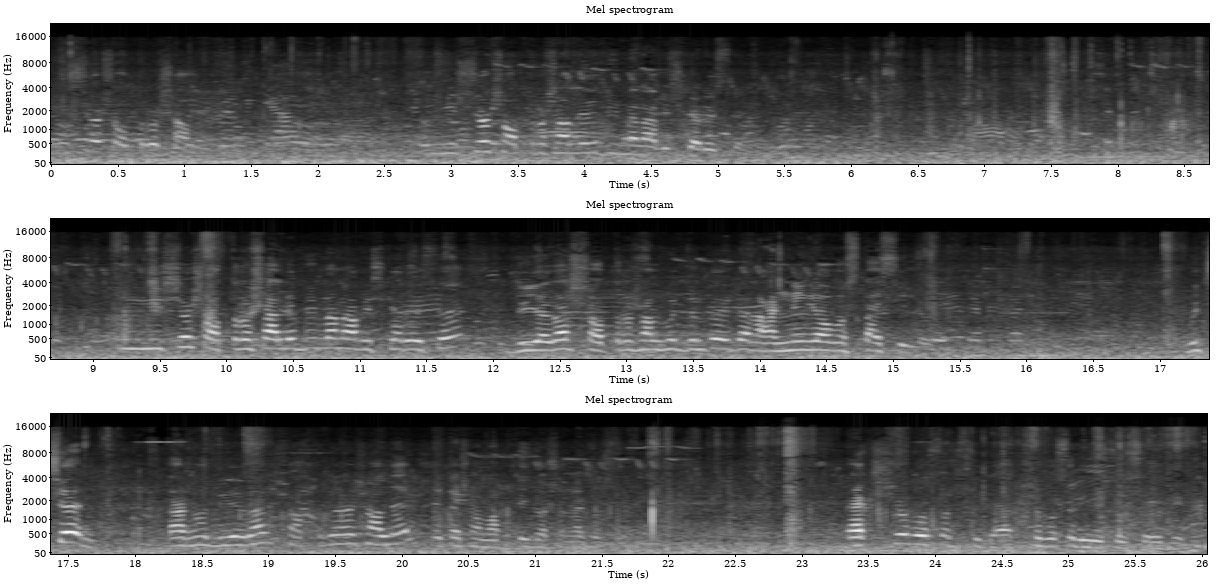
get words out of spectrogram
উনিশশো সতেরো সাল উনিশশো সতেরো সালে বিমান আবিষ্কার হয়েছে। উনিশশো সতেরো সালে বিমান আবিষ্কার হয়েছে। দুই হাজার সতেরো সাল পর্যন্ত এটা রানিং অবস্থায় ছিল। বুঝছেন? তারপর দুই হাজার সতেরো সালে এটা সমাপ্তি ঘোষণা করছে। একশো বছর ছিল, একশো বছর ইউজ হয়েছে এই বিমান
